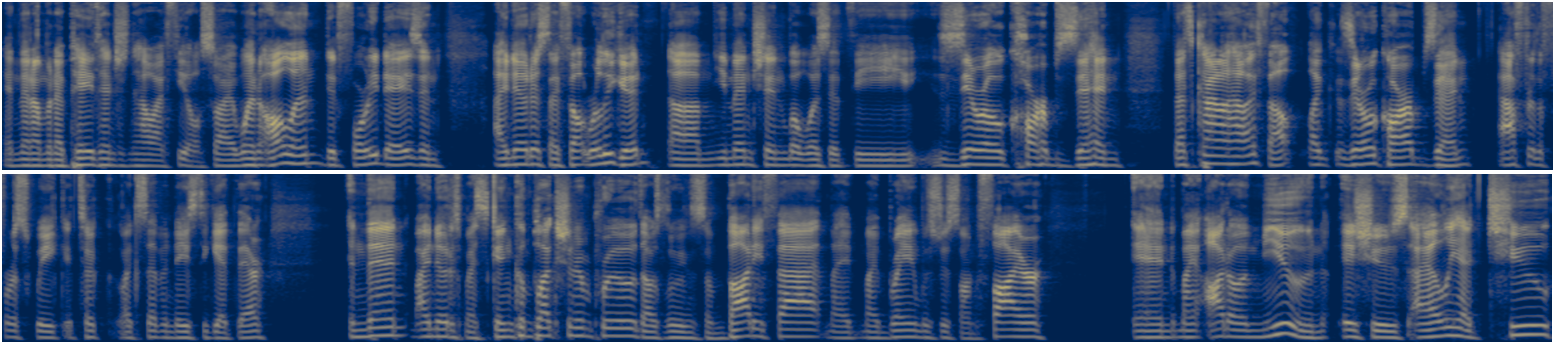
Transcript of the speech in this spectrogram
and then I'm going to pay attention to how I feel. So I went all in, did 40 days, and I noticed I felt really good. Um, you mentioned, what was it, the zero carb Zen. That's kind of how I felt like zero carb Zen after the first week. It took like seven days to get there. And then I noticed my skin complexion improved. I was losing some body fat. My, my brain was just on fire. And my autoimmune issues, I only had two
